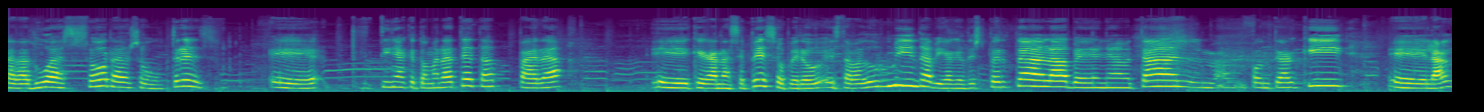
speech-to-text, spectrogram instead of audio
cada dúas horas ou tres eh, tiña que tomar a teta para eh, que ganase peso, pero estaba dormida, había que despertala, veña tal, ponte aquí, eh, la,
